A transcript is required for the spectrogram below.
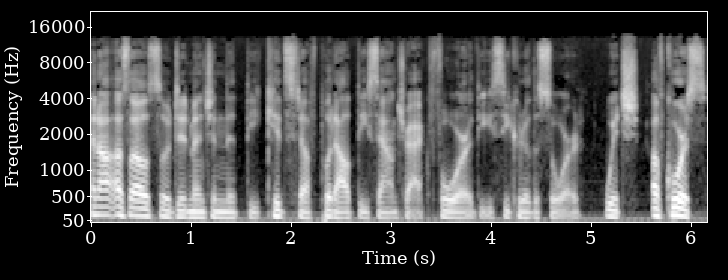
And I also- did mention that the kids Stuff put out the soundtrack for The Secret of the Sword, which, of course,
